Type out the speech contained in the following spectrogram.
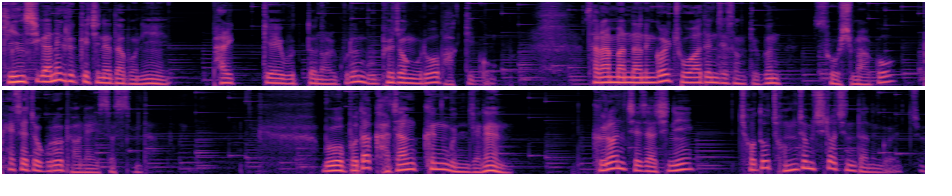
긴 시간을 그렇게 지내다 보니 밝게 웃던 얼굴은 무표정으로 바뀌고 사람 만나는 걸 좋아하던 제 성격은 소심하고 폐쇄적으로 변해 있었습니다. 무엇보다 가장 큰 문제는 그런 제 자신이 저도 점점 싫어진다는 거였죠.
